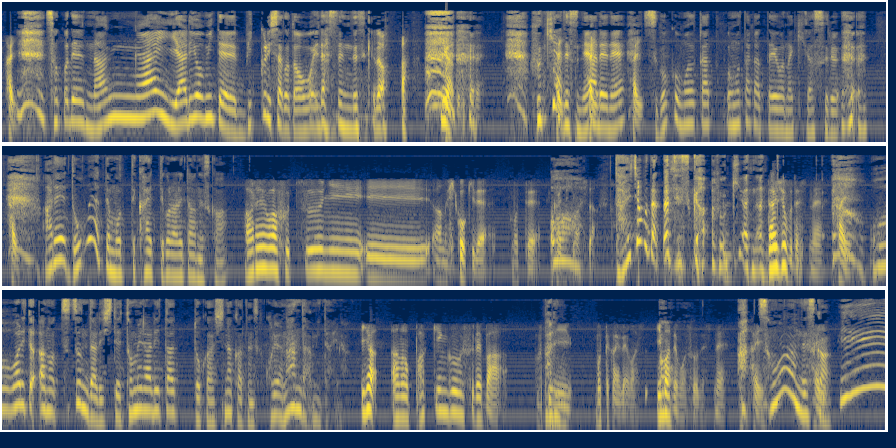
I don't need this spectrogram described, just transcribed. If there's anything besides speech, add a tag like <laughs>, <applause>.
はい。<laughs> そこで長い槍を見てびっくりしたことを思い出してるんですけど。あ、吹き矢ですね。<laughs> 吹き矢ですね、はいあれね、はいすごく重か重たかったような気がする。はい。<laughs> あれ、どうやって持って帰ってこられたんですか？あれは普通に、えーあの飛行機で持って帰ってきました。大丈夫だったんですか？吹き矢なんて。大丈夫ですね。はい。おー割とあの包んだりして止められたとかしなかったんですか？これはなんだ？みたいな。いや、あの、パッキングすれば、普通に持って帰れます。今でもそうですね。あ、はい。そうなんですか。はえ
